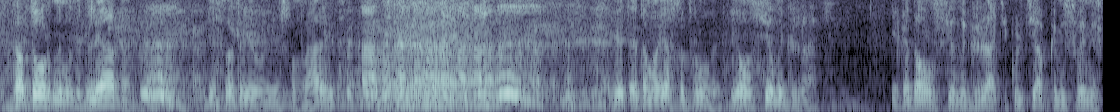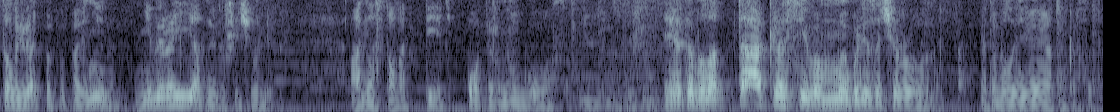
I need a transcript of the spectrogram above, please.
задорным взглядом. И смотрел, что нравится. Говорит, это моя супруга. И он сел играть. И когда он сел играть и культяпками своими стал играть по пианино, невероятной души человек она стала петь оперным голосом. И это было так красиво, мы были зачарованы. Это была невероятная красота.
